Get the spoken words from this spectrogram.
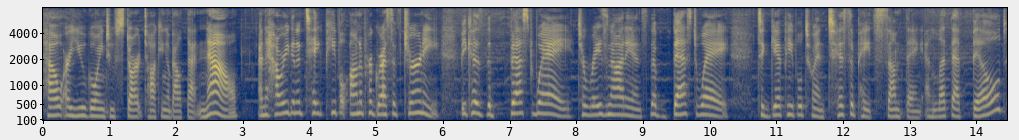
How are you going to start talking about that now? And how are you going to take people on a progressive journey? Because the best way to raise an audience, the best way to get people to anticipate something and let that build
